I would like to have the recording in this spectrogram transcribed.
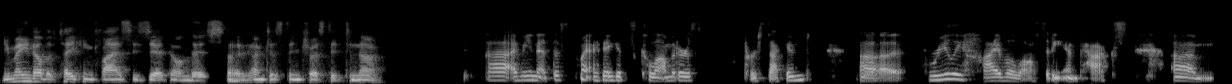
You may not have taken classes yet on this, so I'm just interested to know. Uh, I mean, at this point, I think it's kilometers per second. Uh, really high velocity impacts. Um,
